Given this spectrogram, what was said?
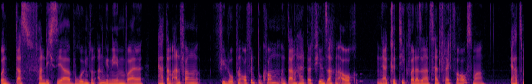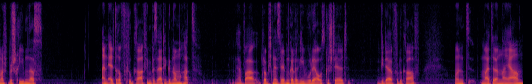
Und das fand ich sehr beruhigend und angenehm, weil er hat am Anfang viel Lob und Aufwind bekommen und dann halt bei vielen Sachen auch ja, Kritik, weil er seiner Zeit vielleicht voraus war. Er hat zum Beispiel beschrieben, dass ein älterer Fotograf ihn beiseite genommen hat. Er war, glaube ich, in derselben Galerie, wurde er ausgestellt wie der Fotograf und meinte dann, naja,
